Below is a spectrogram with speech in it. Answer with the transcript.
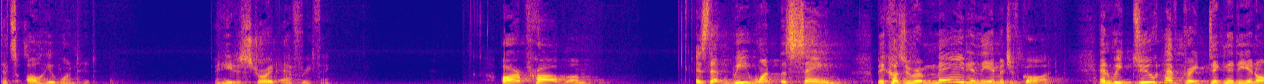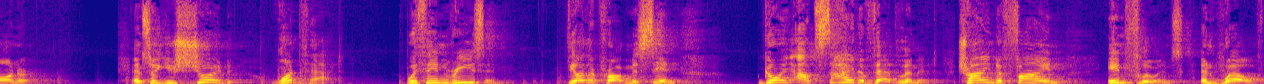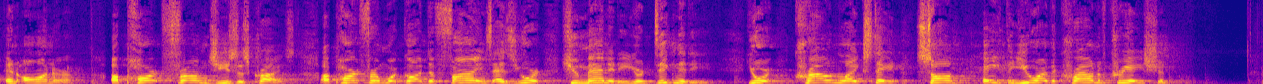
That's all he wanted. And he destroyed everything. Our problem is that we want the same because we were made in the image of God. And we do have great dignity and honor. And so you should want that within reason. The other problem is sin. Going outside of that limit, trying to find influence and wealth and honor apart from Jesus Christ, apart from what God defines as your humanity, your dignity, your crown like state. Psalm 8 that you are the crown of creation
